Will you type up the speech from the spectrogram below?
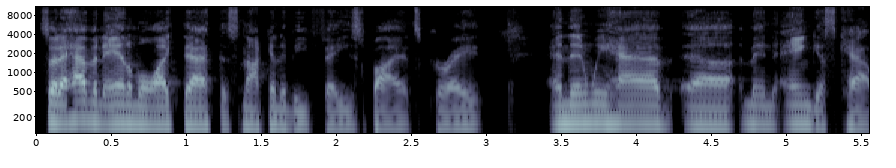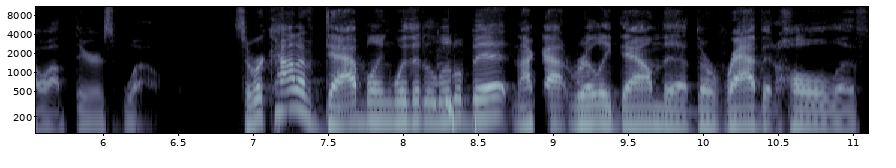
So to have an animal like that that's not going to be phased by it's great. And then we have uh, an Angus cow out there as well. So we're kind of dabbling with it a hmm. little bit, and I got really down the the rabbit hole of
